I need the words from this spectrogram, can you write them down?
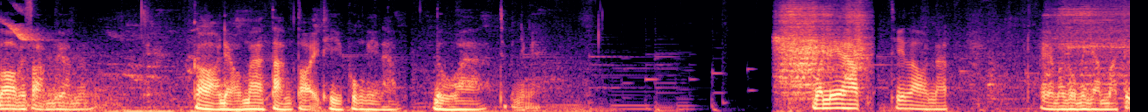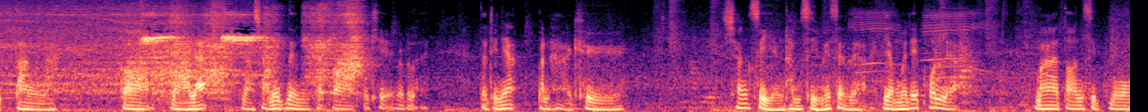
รอไปสามเดือนนั้น ก็เดี๋ยวมาตามต่ออีกทีพรุ่งนี้นะครับ ดูว่าจะเป็นยังไง วันนี้ครับที่เรานัดเอมารูมินยมมาติดตั้งนะ ก็มาแล้วมาช้านิดนึงแต่ก็โอเคไม่เป็นไร แต่ทีเนี้ยปัญหาคือช่างสียังทำสีไม่เสร็จเลยยังไม่ได้พ่นเลยมาตอน 10โมง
